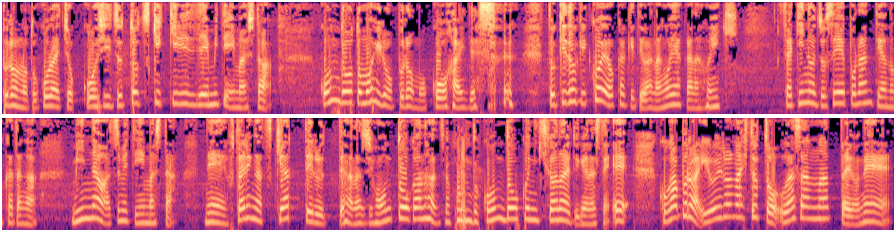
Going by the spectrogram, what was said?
プロのところへ直行し、ずっと付きっきりで見ていました。近藤智弘プロも後輩です。時々声をかけては和やかな雰囲気。先の女性ボランティアの方がみんなを集めて言いました。ねえ、二人が付き合ってるって話本当かな？じゃあ 今度近藤くんに聞かないといけないですね。え、小川プロはいろいろな人と噂になったよね。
